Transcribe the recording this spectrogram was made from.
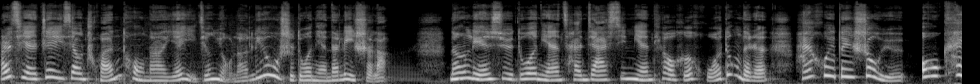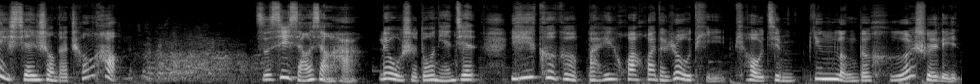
而且这一项传统呢，也已经有了六十多年的历史了。能连续多年参加新年跳河活动的人，还会被授予 “OK 先生”的称号。仔细想想哈，六十多年间，一个个白花花的肉体跳进冰冷的河水里，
